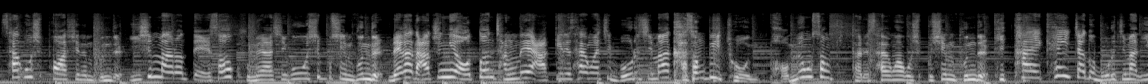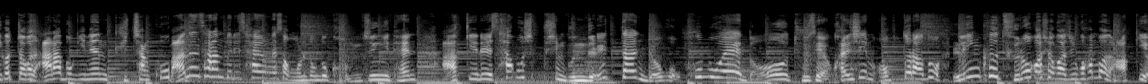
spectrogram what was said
사고 싶어 하시는 분들 20만원대에서 구매하시고 싶으신 분들 내가 나중에 어떤 장르의 악기를 사용할지 모르지만 가성비 좋은 범용성 기타를 사용하고 싶으신 분들 기타의 K자도 모르지만 이것저것 알아보기는 귀찮고 많은 사람들이 사용해서 어느 정도 검증이 된 악기를 사고 싶으신 분들 일단 요거 후보에 넣어두세요. 관심 없더라도 링크 들어가셔가지고 한번 악기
